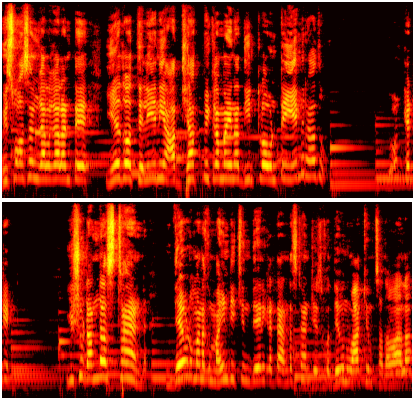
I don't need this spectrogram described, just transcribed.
విశ్వాసం కలగాలంటే ఏదో తెలియని ఆధ్యాత్మికమైన దీంట్లో ఉంటే ఏమి రాదు. Don't get it you should understand దేవుడు మనకు మైండ్ ఇచ్చింది దేనికంటే అండర్స్టాండ్ చేసుకో. దేవుని వాక్యం చదవాలా?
